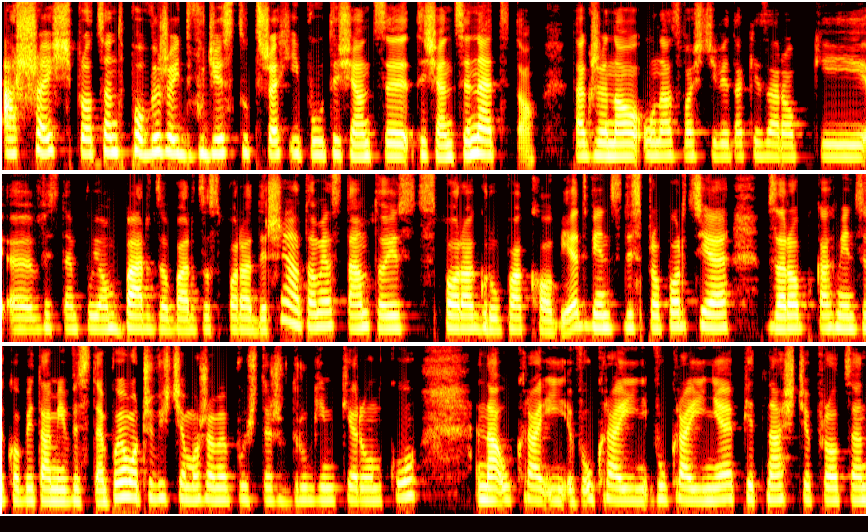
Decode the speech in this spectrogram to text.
a 6% powyżej 23,5 tysięcy, tysięcy netto. Także no, u nas właściwie takie zarobki e, występują bardzo, bardzo sporadycznie, natomiast tam to jest spora grupa kobiet, więc dysproporcje w zarobkach między kobietami występują. Oczywiście możemy pójść też w drugim kierunku. Na Ukrai w, Ukrai w Ukrainie 15%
